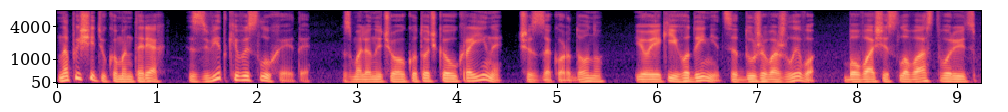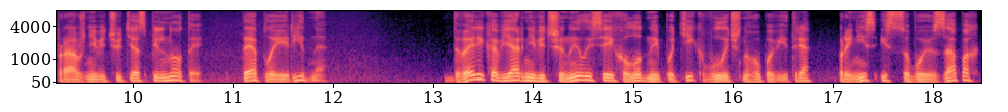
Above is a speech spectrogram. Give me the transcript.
Напишіть у коментарях, звідки ви слухаєте з мальовничого куточка України чи з-за кордону, і о якій годині це дуже важливо, бо ваші слова створюють справжнє відчуття спільноти, тепле і рідне. Двері кав'ярні відчинилися, і холодний потік вуличного повітря приніс із собою запах,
